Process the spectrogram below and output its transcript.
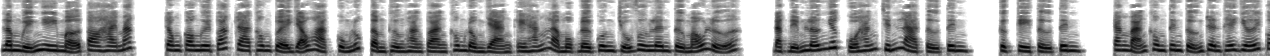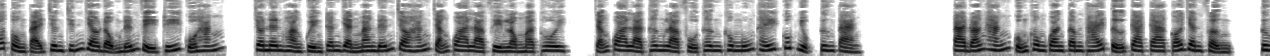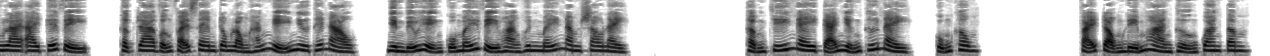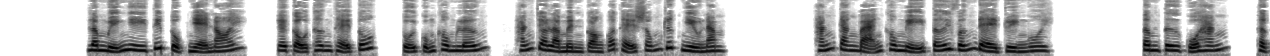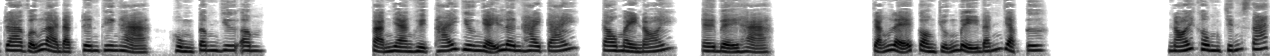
Lâm Nguyễn Nhi mở to hai mắt, Trong con ngươi toát ra thông tuệ giảo hoạt cùng lúc tầm thường hoàn toàn không đồng dạng, e hắn là một đời quân chủ vương lên từ máu lửa, đặc điểm lớn nhất của hắn chính là tự tin, cực kỳ tự tin, căn bản không tin tưởng trên thế giới có tồn tại chân chính dao động đến vị trí của hắn, cho nên hoàng quyền tranh giành mang đến cho hắn chẳng qua là phiền lòng mà thôi, chẳng qua là thân là phụ thân không muốn thấy cốt nhục tương tàn. Ta đoán hắn cũng không quan tâm thái tử ca ca có danh phận, tương lai ai kế vị, thật ra vẫn phải xem trong lòng hắn nghĩ như thế nào, nhìn biểu hiện của mấy vị hoàng huynh mấy năm sau này. Thậm chí ngay cả những thứ này, cũng không. Phải trọng điểm hoàng thượng quan tâm. Lâm Nguyễn Nhi tiếp tục nhẹ nói, kê cậu thân thể tốt, tuổi cũng không lớn, hắn cho là mình còn có thể sống rất nhiều năm. Hắn căn bản không nghĩ tới vấn đề truyền ngôi. Tâm tư của hắn, thật ra vẫn là đặt trên thiên hạ, hùng tâm dư âm. Phạm Nhàn huyệt thái dương nhảy lên hai cái, cao mày nói, ê bệ hạ. Chẳng lẽ còn chuẩn bị đánh giặc ư? Nói không chính xác.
